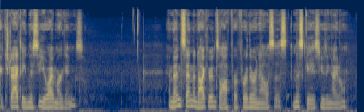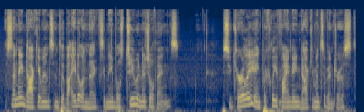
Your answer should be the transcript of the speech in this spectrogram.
extracting the CUI markings, and then send the documents off for further analysis, in this case using IDOL. Sending documents into the IDOL index enables two initial things securely and quickly finding documents of interest,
